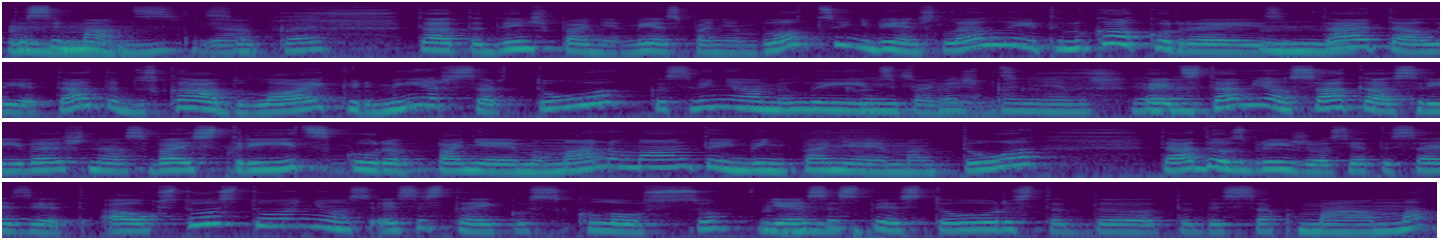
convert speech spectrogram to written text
tas mm -hmm. ir mhm, mans. Jā. Super. Tātad viņš paņem, viens paņem blociņu, viens lelīti, nu kā kur reizi. Mm -hmm. Tā ir tā lieta. Tātad uz kādu laiku ir miers ar to, kas viņām ir līdzi paņemts. Pēc tam jau sākās rīvēšanās vai strīds, kura paņēma manu mantiņu, viņa paņēma man to. Tādos brīžos, ja tas aiziet augstos toņos, es esmu teikusi klusu. Ja mm -hmm. es esmu pie stūres, tad, tad es saku, mamma,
